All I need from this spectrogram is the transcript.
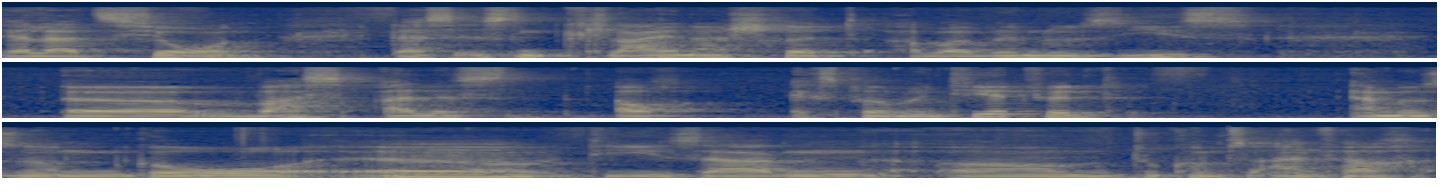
Relation. Das ist ein kleiner Schritt, aber wenn du siehst, äh, was alles auch experimentiert wird. Amazon Go, äh, mhm. die sagen, ähm, du kommst einfach,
